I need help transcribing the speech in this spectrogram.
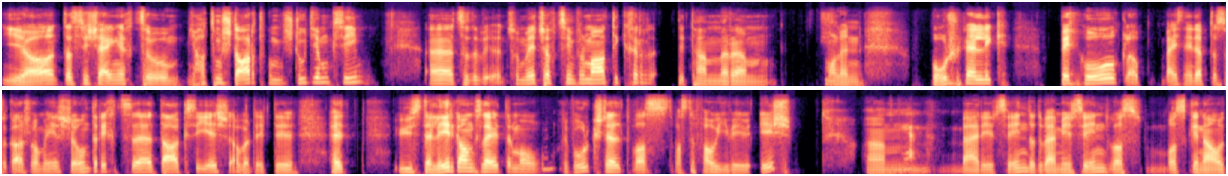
Ja, das ist eigentlich zu, ja, zum Start vom Studium gewesen, äh, zu der, zum Wirtschaftsinformatiker. Dort haben wir ähm, mal eine Vorstellung bekommen. Ich glaube, weiß nicht, ob das sogar schon am ersten Unterrichtstag war, aber dort äh, hat uns der Lehrgangsleiter mal mhm. vorgestellt, was, was der VIW ist ähm, ja. wer ihr sind oder wer wir sind, was, was genau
